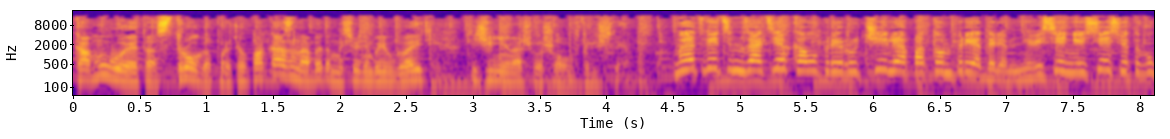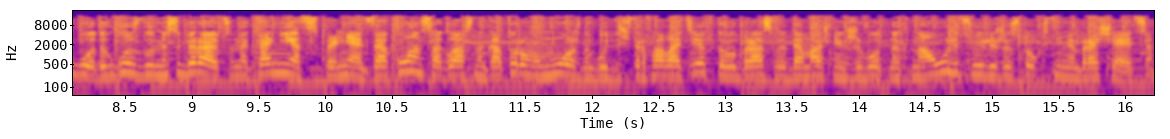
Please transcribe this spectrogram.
Кому это строго противопоказано? Об этом мы сегодня будем говорить в течение нашего шоу в том числе. Мы ответим за тех, кого приручили, а потом предали. Весеннюю сессию этого года в Госдуме собираются наконец принять закон, согласно которому можно будет штрафовать кто выбрасывает домашних животных на улицу или жестоко с ними обращается.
